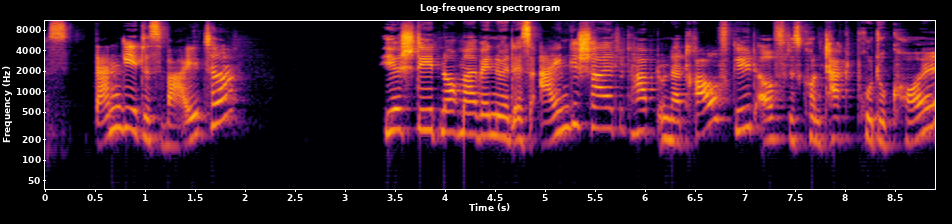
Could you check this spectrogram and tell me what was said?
ist. Dann geht es weiter Hier steht nochmal, wenn ihr das eingeschaltet habt und da drauf geht auf das Kontaktprotokoll,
